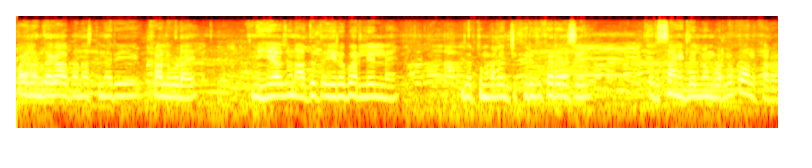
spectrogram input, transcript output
पहिल्यांदा गाभण असणारी कालवड आहे. आणि हे अजून आता हिला भरलेलं नाही. जर तुम्हाला यांची खरेदी करायची असेल तर सांगितलेल्या नंबरला कॉल करा.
